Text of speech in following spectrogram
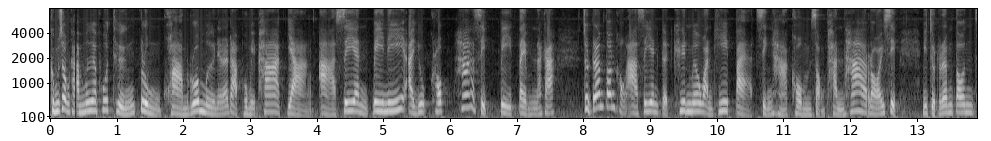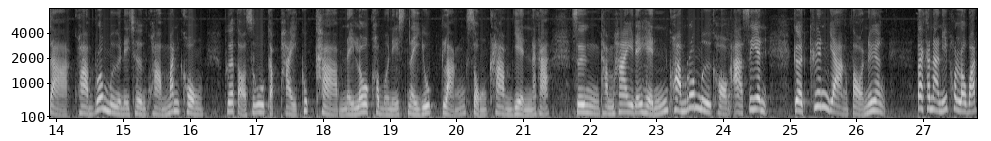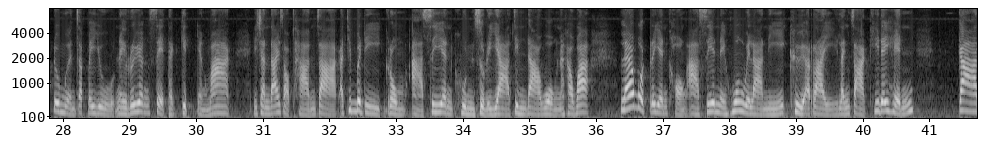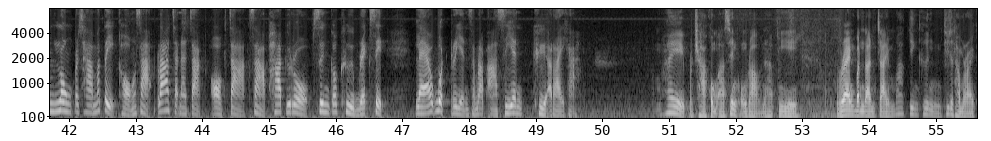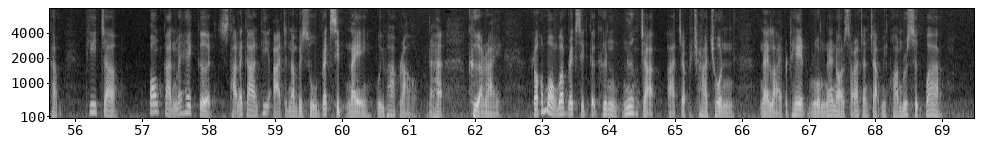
คุณผู้ชมคะเมื่อพูดถึงกลุ่มความร่วมมือในระดับภูมิภาคอย่างอาเซียน ปีนี้อายุครบ 50 ปีเต็มนะคะ จุดเริ่มต้นของอาเซียนเกิดขึ้นเมื่อวันที่ 8 สิงหาคม 2510 มีจุดเริ่มต้นจากความร่วมมือในเชิงความมั่นคง เพื่อต่อสู้กับภัยคุกคามในโลกคอมมิวนิสต์ในยุคหลังสงครามเย็นนะคะ ซึ่งทำให้ได้เห็นความร่วมมือของอาเซียนเกิดขึ้นอย่างต่อเนื่อง แต่ขณะนี้พลวัตดูเหมือนจะไปอยู่ในเรื่องเศรษฐกิจอย่างมาก ดิฉันได้สอบถามจากอธิบดีกรมอาเซียน คุณสุริยาจินดาวงนะคะว่า แล้วบทเรียนของอาเซียนในห่วงเวลานี้คืออะไร หลังจากที่ได้เห็นการลงประชามติของสหราชอาณาจักรออกจากสหภาพยุโรป ซึ่งก็คือ Brexit แล้วบทเรียนสำหรับอาเซียนคืออะไรคะทำให้ประชาคมอาเซียนของเรานะครับมีแรงบันดาลใจมากยิ่งขึ้นที่จะทำอะไรครับ ที่จะ ป้องกันไม่ให้เกิดสถานการณ์ที่อาจจะนำไปสู่ Brexit ในภูมิภาคเรานะฮะคืออะไร เราก็มองว่า Brexit เกิดขึ้นเนื่องจากอาจจะประชาชนในหลายประเทศรวมแน่นอนสหรัฐอเมริกามีความรู้สึกว่า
